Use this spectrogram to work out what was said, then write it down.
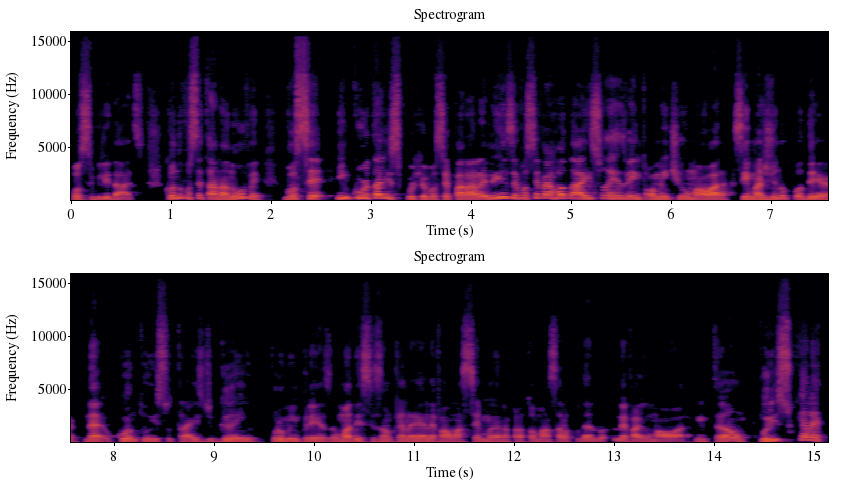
possibilidades. Quando você está na nuvem, você encurta isso, porque você paraleliza e você vai rodar isso eventualmente em uma hora. Você imagina o poder, né? O quanto isso traz de ganho para uma empresa. Uma decisão que ela ia levar uma semana para tomar, se ela puder levar em uma hora. Então, por isso que ela é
